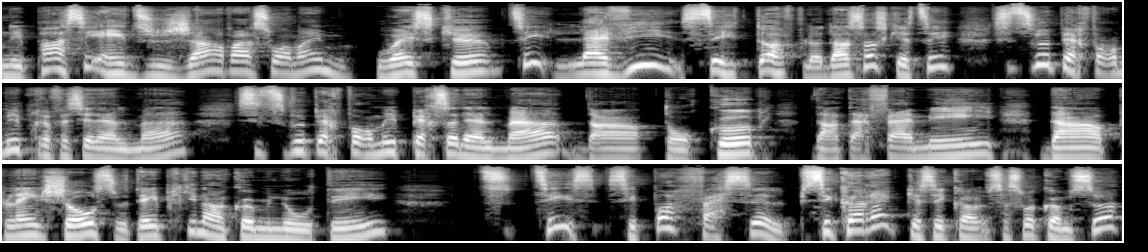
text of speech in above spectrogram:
n'est pas assez indulgent envers soi-même? Ou est-ce que, tu sais, la vie, c'est tough, là, dans le sens que, tu sais, si tu veux performer professionnellement, si tu veux performer personnellement, dans ton couple, dans ta famille, dans plein de choses, tu veux t'impliquer dans la communauté, tu sais, c'est pas facile. Puis c'est correct que c'est comme, ça soit comme ça,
